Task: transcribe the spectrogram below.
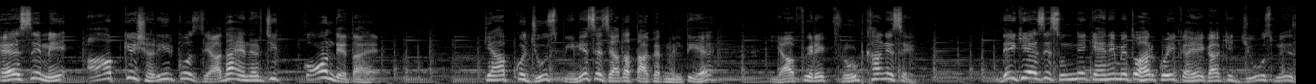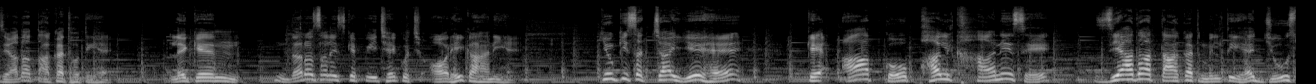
ऐसे में आपके शरीर को ज़्यादा एनर्जी कौन देता है? क्या आपको जूस पीने से ज़्यादा ताकत मिलती है? या फिर एक फ्रूट खाने से? देखिए, ऐसे सुनने कहने में तो हर कोई कहेगा कि जूस में ज़्यादा ताकत होती है। लेकिन दरअसल इसके पीछे कुछ और ही कहानी है। क्योंकि सच्चाई ये है कि आपको फल खाने से ज़्यादा ताकत मिलती है जूस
